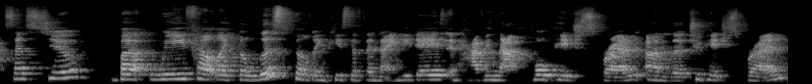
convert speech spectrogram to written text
access to. But we felt like the list building piece of the 90 days and having that whole page spread, um, the two page spread,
